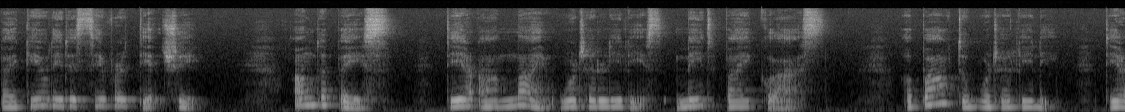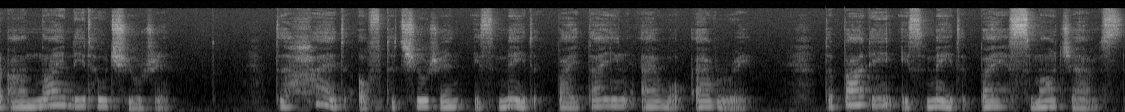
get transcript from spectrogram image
by gilded silver diancui. On the base, there are nine water lilies made by glass. Above the water lily, there are nine little children. The head of the children is made by dyeing ivory. The body is made by small gems.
